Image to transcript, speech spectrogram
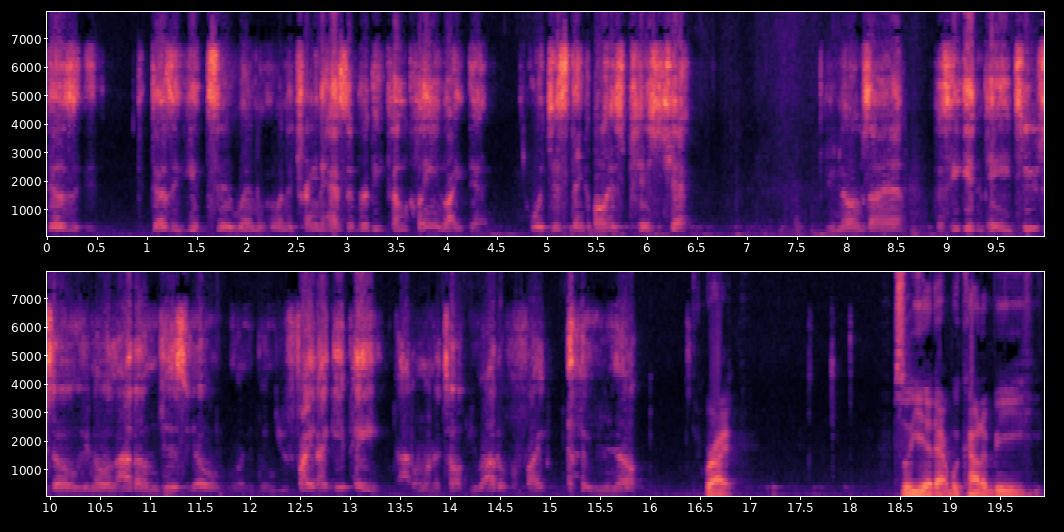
does does it get to when when the trainer has to really come clean like that, or just think about his his check? You know what I'm saying? Because he getting paid too, so you know a lot of them just yo. When, when you fight, I get paid. I don't want to talk you out of a fight. you know? Right. So yeah, that would kind of be.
